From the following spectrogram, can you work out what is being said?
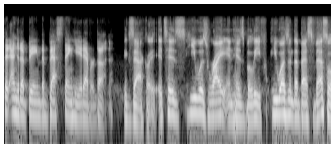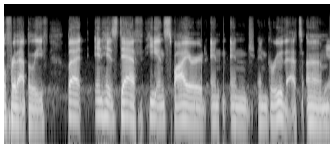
that ended up being the best thing he had ever done. Exactly. It's his he was right in his belief. He wasn't the best vessel for that belief, but in his death he inspired and and and grew that. Um Yeah.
